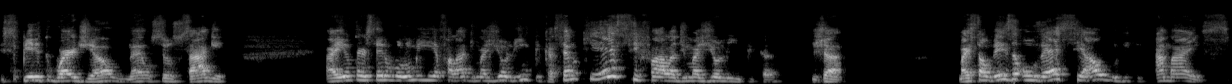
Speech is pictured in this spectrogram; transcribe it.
espírito guardião, né? O seu sag, Aí o terceiro volume ia falar de magia olímpica, sendo que esse fala de magia olímpica já. Mas talvez houvesse algo a mais.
